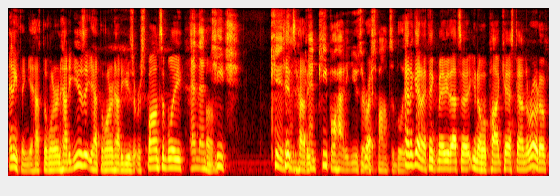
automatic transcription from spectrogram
anything. You have to learn how to use it. You have to learn how to use it responsibly. and then teach kids, um, kids and, how to- and people how to use it Right. responsibly. And again, I think maybe that's a you know a podcast down the road of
